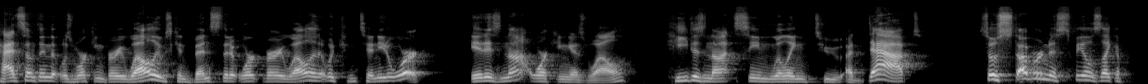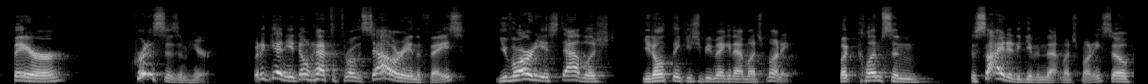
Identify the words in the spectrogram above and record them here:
had something that was working very well. He was convinced that it worked very well and it would continue to work. It is not working as well. He does not seem willing to adapt. So stubbornness feels like a fair criticism here. But again, you don't have to throw the salary in the face. You've already established you don't think you should be making that much money. But Clemson decided to give him that much money. So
